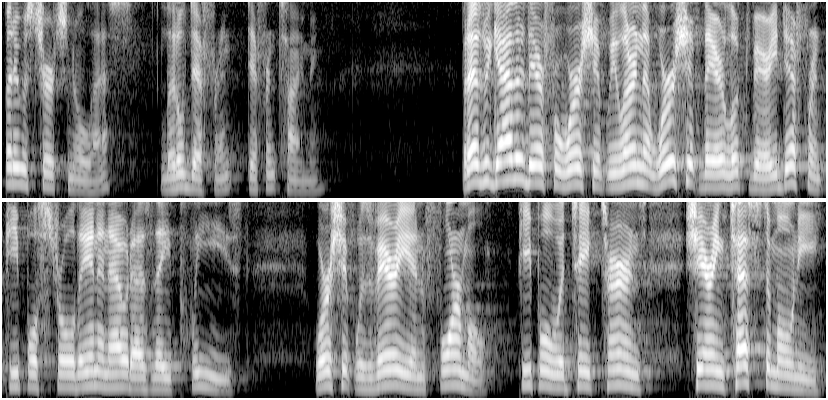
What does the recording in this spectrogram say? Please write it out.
but it was church no less. Little different, different timing. But as we gathered there for worship, we learned that worship there looked very different. People strolled in and out as they pleased. Worship was very informal. People would take turns sharing testimony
